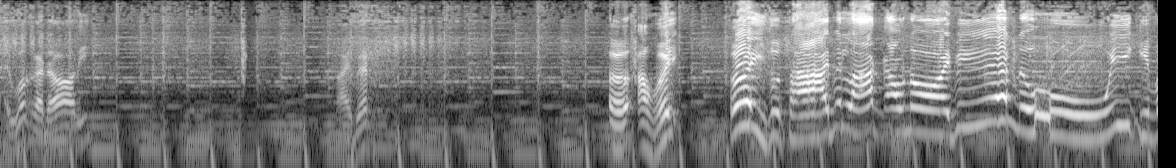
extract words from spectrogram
ไอ้พวกกระดอนี่ไปเพื่อน เออ เอาเฮ้ย เฮ้ย สุดท้ายเพื่อนรักเอาหน่อยเพื่อน โอ้โหกี่ใบ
